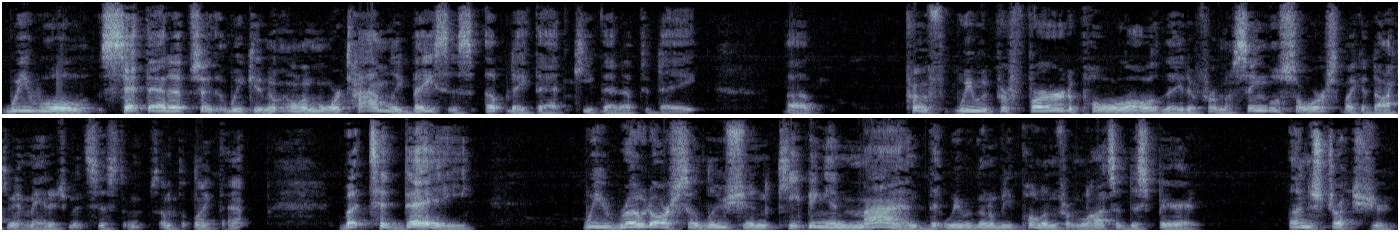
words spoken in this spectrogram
we will set that up so that we can, on a more timely basis, update that, keep that up to date. Uh, we would prefer to pull all the data from a single source, like a document management system, something like that. But today, we wrote our solution keeping in mind that we were going to be pulling from lots of disparate, unstructured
